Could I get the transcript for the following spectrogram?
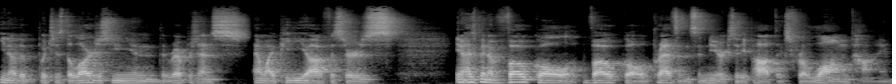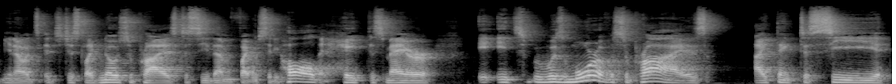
you know, the, which is the largest union that represents NYPD officers, you know, has been a vocal, vocal presence in New York City politics for a long time. You know, it's it's just like no surprise to see them fight with City Hall. They hate this mayor. It, it was more of a surprise, I think, to see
